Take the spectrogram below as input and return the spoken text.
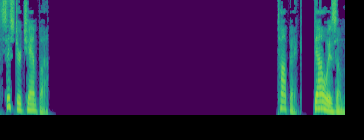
Sister Champa Taoism.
